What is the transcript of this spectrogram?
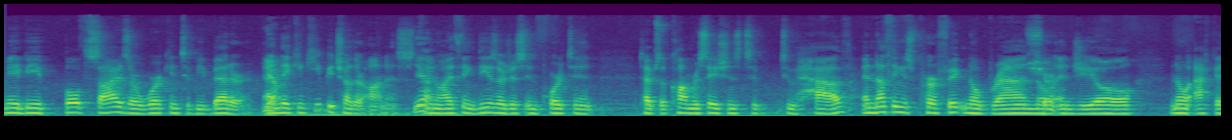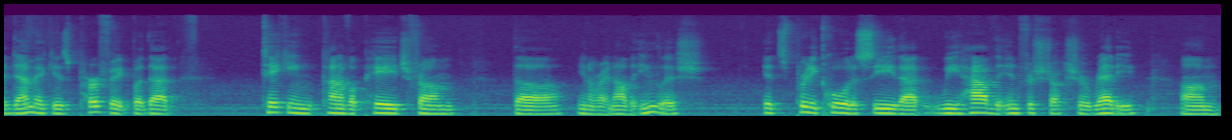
maybe both sides are working to be better, Yeah. and they can keep each other honest. Yeah. You know, I think these are just important types of conversations to to have, and nothing is perfect. No brand, Sure. no NGO, no academic is perfect, but that taking kind of a page from the you know right now the english it's pretty cool to see that we have the infrastructure ready um,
